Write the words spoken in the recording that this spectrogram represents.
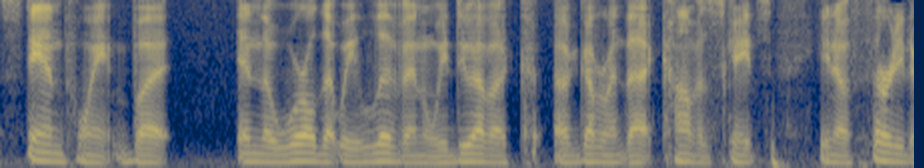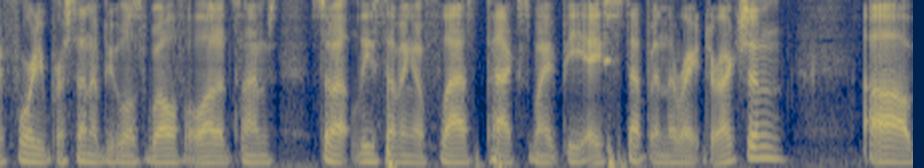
standpoint. But in the world that we live in, we do have a, a government that confiscates, you know, 30 to 40% of people's wealth a lot of times. So at least having a flat tax might be a step in the right direction. Uh,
